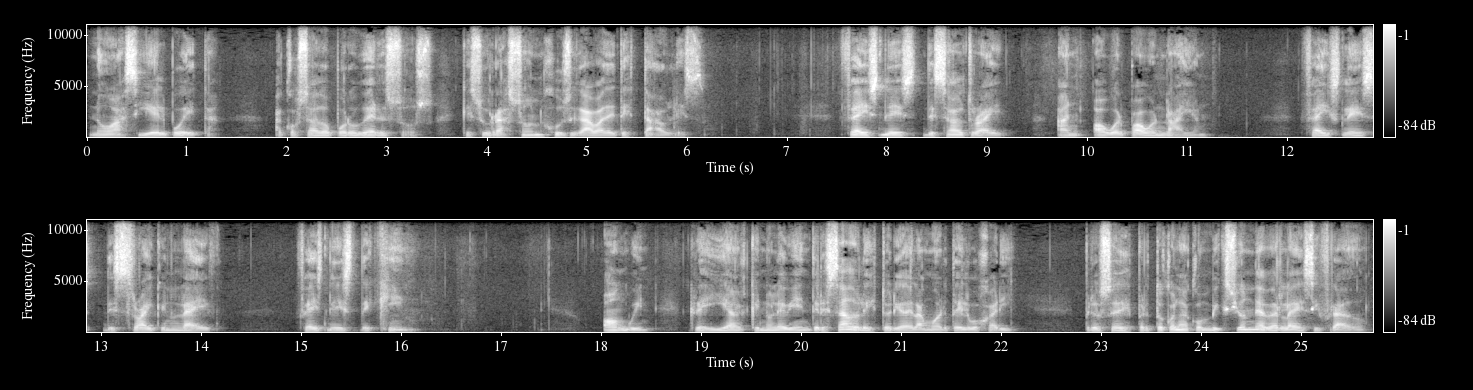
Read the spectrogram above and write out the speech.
no así el poeta, acosado por versos que su razón juzgaba detestables. Faceless the Saltrite and Power Lion, Faceless the Striking Life, Faceless the King. Onwin creía que no le había interesado la historia de la muerte del Bojarí, pero se despertó con la convicción de haberla descifrado.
